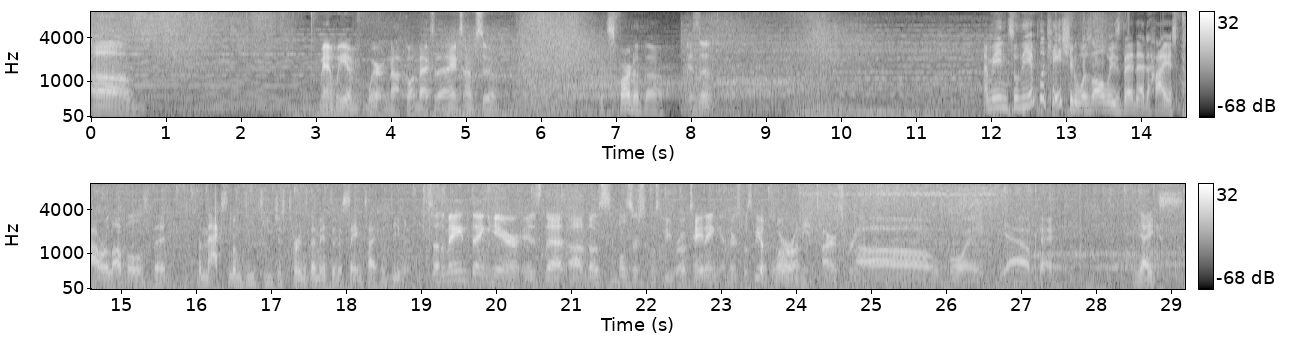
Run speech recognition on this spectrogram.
Um, man, we have we're not going back to that anytime soon. It's Sparda, though. Is it? I mean, so the implication was always then at highest power levels that the maximum DT just turns them into the same type of demon. So the main thing here is that uh, those symbols are supposed to be rotating, and there's supposed to be a blur on the entire screen. Oh boy. Yeah, okay. Yikes.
